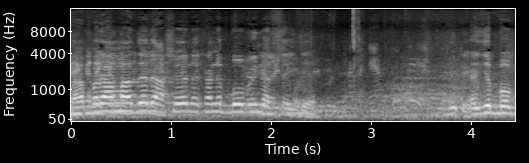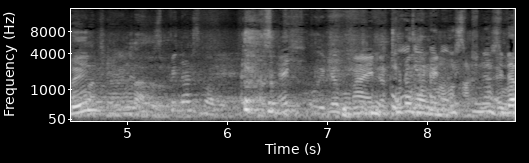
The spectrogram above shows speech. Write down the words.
তারপরে আমাদের আসেন এখানে ববিন আছে এই যে। এই যে ববিন। এটা ছোট বলবেন এটা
